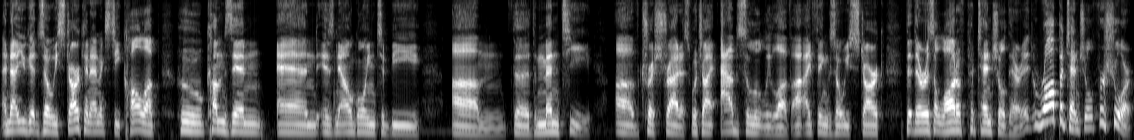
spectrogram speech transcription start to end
And now you get Zoey Stark and NXT call up, who comes in and is now going to be um, the the mentee of Trish Stratus, which I absolutely love. I, I, think Zoey Stark that there is a lot of potential there, it, raw potential for sure,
